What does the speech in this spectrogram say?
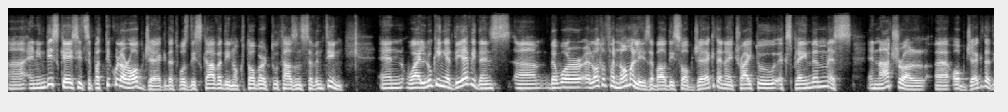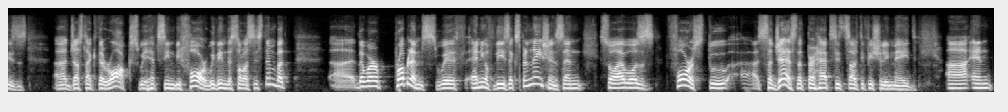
Uh, and in this case, it's a particular object that was discovered in October 2017. And while looking at the evidence, um, there were a lot of anomalies about this object, and I tried to explain them as a natural uh, object that is uh, just like the rocks we have seen before within the solar system. But uh, there were problems with any of these explanations. And so I was forced to uh, suggest that perhaps it's artificially made. Uh, and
